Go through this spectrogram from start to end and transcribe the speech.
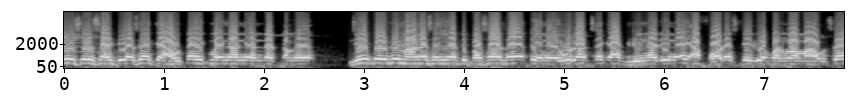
એવી સોસાયટી હશે કે આવતા એક મહિનાની અંદર તમે જે કોઈ બી માણસ અહીંયાથી પસાર થાય તો એને એવું લાગશે કે આ ગ્રીનરી નહીં, આ ફોરેસ્ટ એરિયો બનવામાં આવશે.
